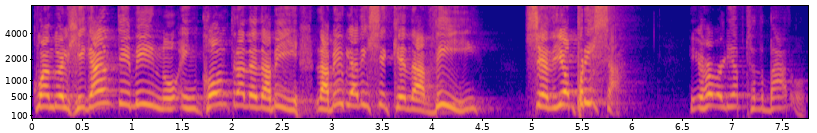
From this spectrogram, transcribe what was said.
Cuando el gigante vino en contra de David, la Biblia dice que David se dio prisa. He hurried up to the battle.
